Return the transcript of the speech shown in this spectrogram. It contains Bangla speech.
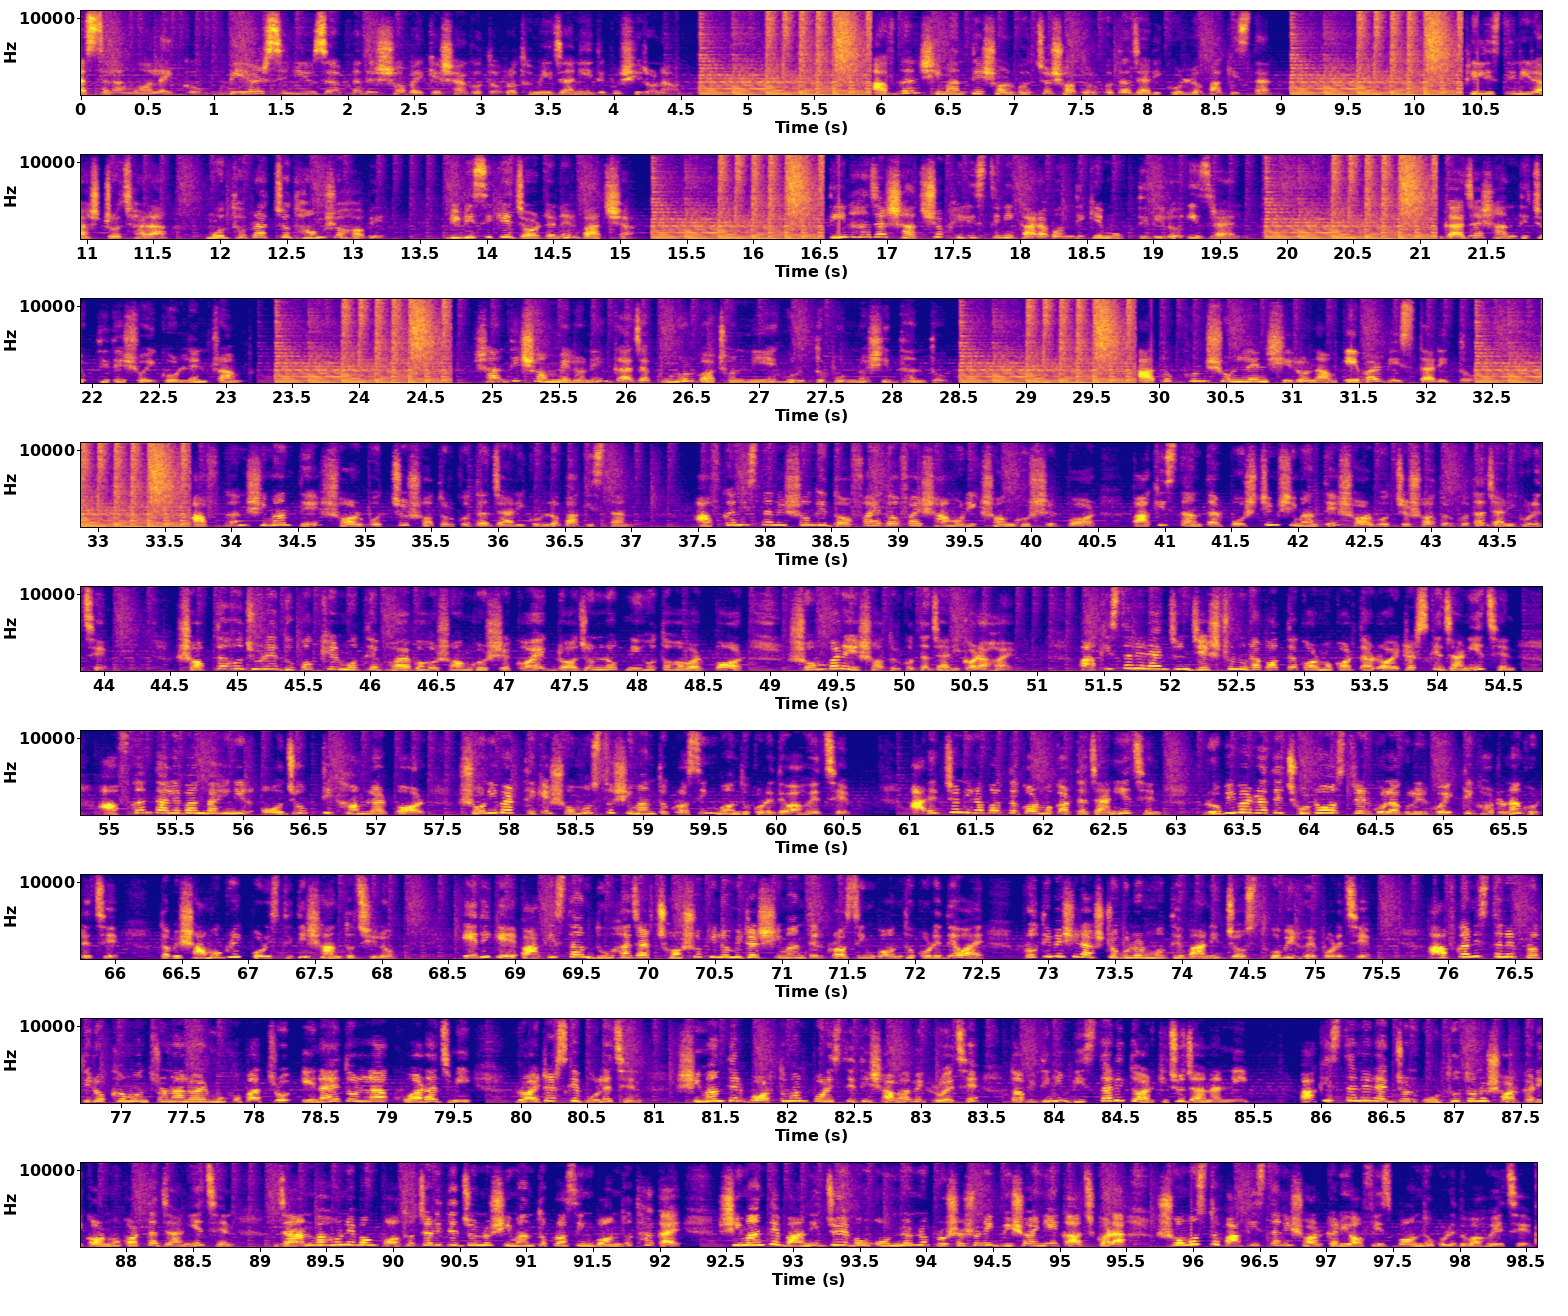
আসসালামু আলাইকুম। বিআরসি নিউজে আপনাদের সবাইকে স্বাগত। প্রথমেই জানিয়ে দেব শিরোনাম। আফগান সীমান্তে সর্বোচ্চ সতর্কতা জারি করল পাকিস্তান। ফিলিস্তিনি রাষ্ট্র ছাড়া মধ্যপ্রাচ্য ধ্বংস হবে। বিবিসিকে জর্ডানের বাদশাহ। তিন হাজার সাতশো ফিলিস্তিনি কারাবন্দীকে মুক্তি দিল ইসরায়েল। গাজা শান্তি চুক্তিতে সই করলেন ট্রাম্প। শান্তি সম্মেলনে গাজা পুনর্গঠন নিয়ে গুরুত্বপূর্ণ সিদ্ধান্ত। এতক্ষণ শুনলেন শিরোনাম, এবার বিস্তারিত। আফগান সীমান্তে সর্বোচ্চ সতর্কতা জারি করল পাকিস্তান। আফগানিস্তানের সঙ্গে দফায় দফায় সামরিক সংঘর্ষের পর পাকিস্তান তার পশ্চিম সীমান্তে সর্বোচ্চ সতর্কতা জারি করেছে। সপ্তাহ জুড়ে দুপক্ষের মধ্যে ভয়াবহ সংঘর্ষে কয়েক ডজন লোক নিহত হওয়ার পর সোমবার এই সতর্কতা জারি করা হয়। পাকিস্তানের একজন জ্যেষ্ঠ নিরাপত্তা কর্মকর্তা রয়টার্সকে জানিয়েছেন, আফগান তালেবান বাহিনীর অযৌক্তিক হামলার পর শনিবার থেকে সমস্ত সীমান্ত ক্রসিং বন্ধ করে দেওয়া হয়েছে। আরেকজন নিরাপত্তা কর্মকর্তা জানিয়েছেন, রবিবার রাতে ছোট অস্ত্রের গোলাগুলির কয়েকটি ঘটনা ঘটেছে, তবে সামগ্রিক পরিস্থিতি শান্ত ছিল। এদিকে পাকিস্তান দু কিলোমিটার সীমান্তের ক্রসিং বন্ধ করে দেওয়ায় প্রতিবেশী রাষ্ট্রগুলোর মধ্যে বাণিজ্য স্থবির হয়ে পড়েছে। আফগানিস্তানের প্রতিরক্ষা মন্ত্রণালয়ের মুখপাত্র এনায়েতুল্লাহ খোয়ারাজমি রয়টার্সকে বলেছেন, সীমান্তের বর্তমান পরিস্থিতি স্বাভাবিক রয়েছে, তবে তিনি বিস্তারিত আর কিছু জানাননি। পাকিস্তানের একজন ঊর্ধ্বতন সরকারি কর্মকর্তা জানিয়েছেন, যানবাহন এবং পথচারীদের জন্য সীমান্ত ক্রসিং বন্ধ থাকায় সীমান্তে বাণিজ্য এবং অন্যান্য প্রশাসনিক বিষয় নিয়ে কাজ করা সমস্ত পাকিস্তানি সরকারি অফিস বন্ধ করে দেওয়া হয়েছে।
